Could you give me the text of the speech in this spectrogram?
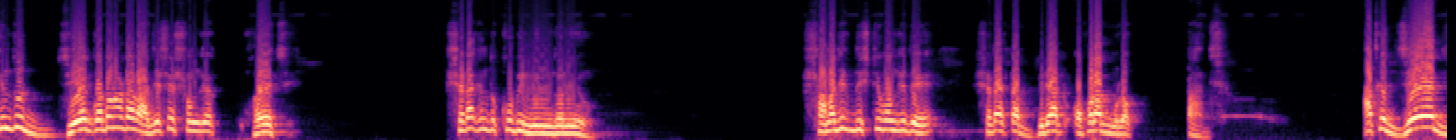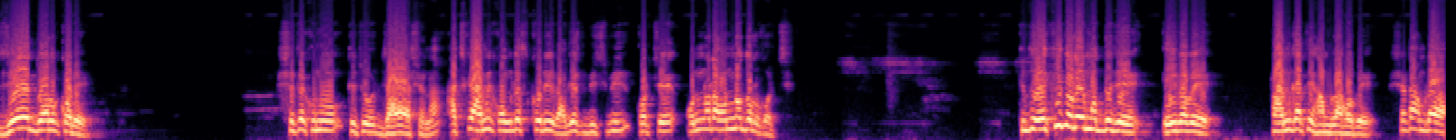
কিন্তু যে ঘটনাটা রাজেশের সঙ্গে হয়েছে, সেটা কিন্তু খুবই নিন্দনীয়। সামাজিক দৃষ্টিভঙ্গিতে সেটা একটা বিরাট অপরাধমূলক কাজ। আজকে যে যে দল করে সেতে কোনো কিছু যায় আসে না। আজকে আমি কংগ্রেস করি, রাজেশ বিসিবি করছে, অন্যরা অন্য দল করছে। কিন্তু একই দলের মধ্যে যে এইভাবে প্রাণঘাতী হামলা হবে, সেটা আমরা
